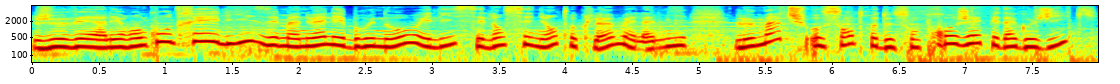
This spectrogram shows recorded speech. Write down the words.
Je vais aller rencontrer Elise, Emmanuel et Bruno. Elise, c'est l'enseignante au club. Elle a mis le match au centre de son projet pédagogique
